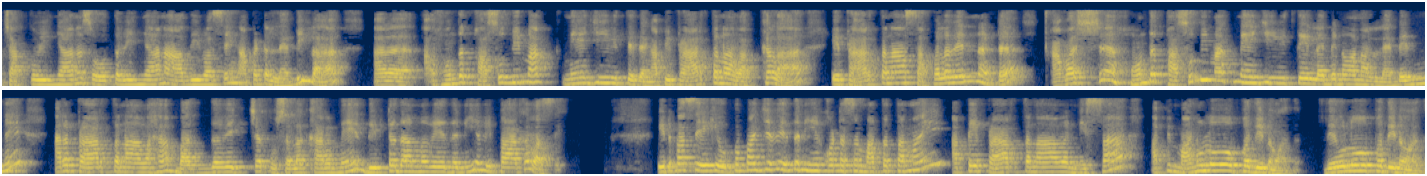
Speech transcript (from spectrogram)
චක්කු විඥාන සෝත විඥාන ආදී වශයෙන් අපට ලැබිලා හොඳ පසුබිමක් මේ ජීවිතේ දැන් අපි ප්‍රාර්ථනාවක් කළා. ඒ ප්‍රාර්ථනා සඵල වෙන්නට අවශ්‍ය හොඳ පසුබිමක් මේ ජීවිතේ ලැබෙනවා නම් ලැබෙන්නේ අර ප්‍රාර්ථනාව හා බද්ධ වෙච්ච කුසල කර්මයේ ditta ධම්ම වේදනීය විපාක වශයෙන්. ඊට පස්සේ ඒකේ උපපජ්ජ වේදනීය කොටස මත තමයි අපේ ප්‍රාර්ථනාව නිසා අපි මනුලෝ උපදිනවද දෙව්ලෝ උපදිනවද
